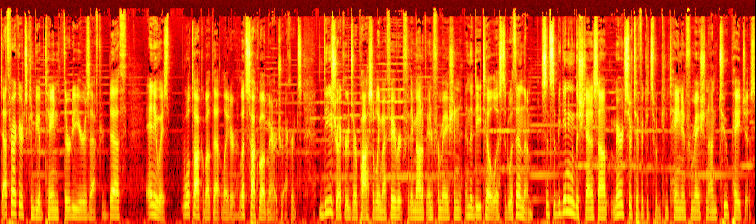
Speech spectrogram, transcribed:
Death records can be obtained 30 years after death. Anyways, we'll talk about that later. Let's talk about marriage records. These records are possibly my favorite for the amount of information and the detail listed within them. Since the beginning of the Standesamt, marriage certificates would contain information on two pages.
